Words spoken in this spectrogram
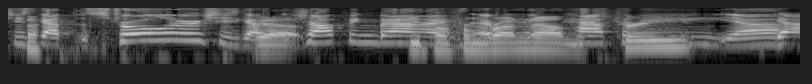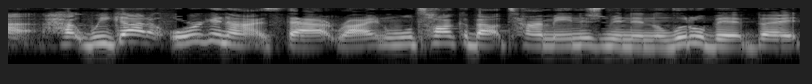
She's got the stroller. She's got Yeah. the shopping bags. Keep 'em from running out in the everything's street. Yeah. yeah, we got to organize that, right? And we'll talk about time management in a little bit, but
